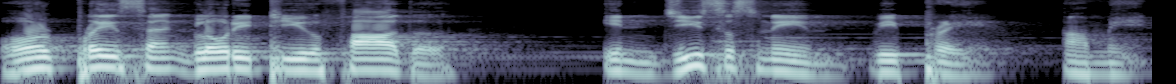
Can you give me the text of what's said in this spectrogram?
All praise and glory to you, Father. In Jesus' name we pray. Amen.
